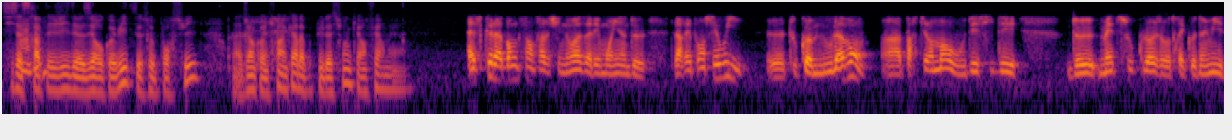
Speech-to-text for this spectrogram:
Si sa mhm. stratégie de zéro Covid se poursuit, on a déjà encore une fois un quart de la population qui est enfermée. Est-ce que la Banque centrale chinoise a les moyens de? La réponse est oui, euh, tout comme nous l'avons. Hein. à partir du moment où vous décidez de mettre sous cloche votre économie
